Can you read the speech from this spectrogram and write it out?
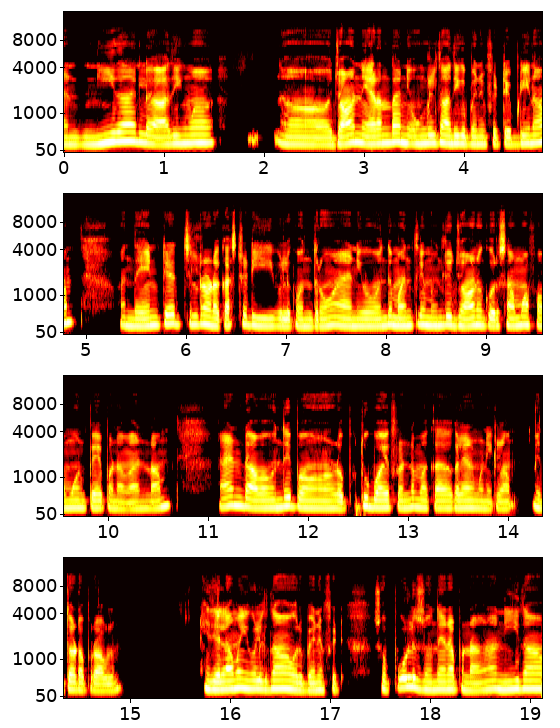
அண்ட் நீ தான் இல்லை அதிகமாக ஜான் இறந்தா நீ உங்களுக்கு தான் அதிக பெனிஃபிட் எப்படின்னா அந்த என்டையர் சில்ட்ரனோட கஸ்டடி இவளுக்கு வந்துடும் அண்ட் இவள் வந்து மந்த்லி மந்த்லி ஜானுக்கு ஒரு சம் ஆஃப் அமௌண்ட் பே பண்ண வேண்டாம். அண்ட் அவள் வந்து இப்போ அவனோட புது பாய் ஃப்ரெண்டை க கல்யாணம் பண்ணிக்கலாம். வித்தவுட் அ ப்ராப்ளம் இது எல்லாமே இவளுக்கு தான் ஒரு பெனிஃபிட் ஸோ போலீஸ் வந்து என்ன பண்ணாங்கன்னா நீ தான்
